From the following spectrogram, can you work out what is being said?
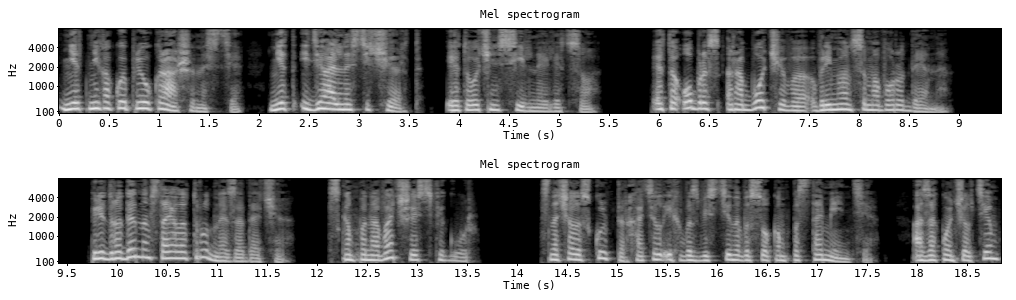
Нет никакой приукрашенности, нет идеальности черт, и это очень сильное лицо. Это образ рабочего времен самого Родена. Перед Роденом стояла трудная задача — скомпоновать шесть фигур. Сначала скульптор хотел их возвести на высоком постаменте, а закончил тем,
